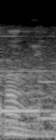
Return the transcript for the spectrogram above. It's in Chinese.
看吧。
